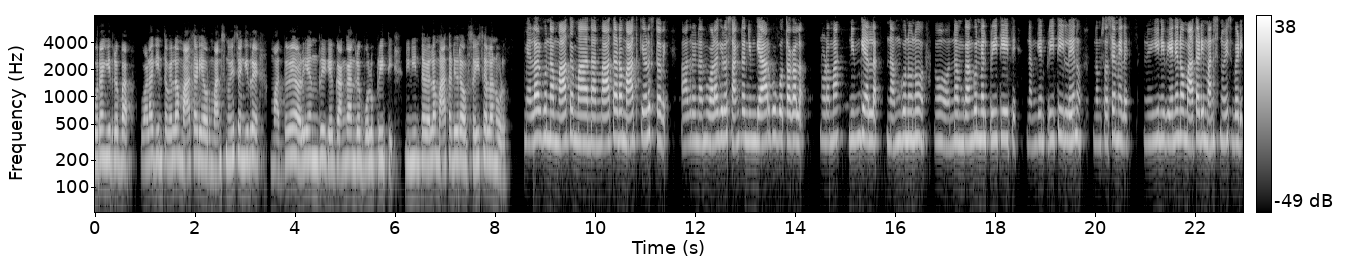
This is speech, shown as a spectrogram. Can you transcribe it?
ಬರಂಗಿದ್ರೆ ಬಾ. ಒಳಗಿಂಥವೆಲ್ಲ ಮಾತಾಡಿ ಅವ್ರ ಮನ್ಸು ನೋಯ್ಸಂಗಿದ್ರೆ ಮದುವೆ ಅಳಿಯಂದ್ರಿಗೆ ಗಂಗಾ ಅಂದರೆ ಬೋಲು ಪ್ರೀತಿ. ನೀನು ಇಂಥವೆಲ್ಲ ಮಾತಾಡಿದ್ರೆ ಅವ್ರು ಸಹಿಸಲ್ಲ ನೋಡು. ಎಲ್ಲರಿಗೂ ನಮ್ಮ ಮಾತು ಮಾ, ನಾನು ಮಾತಾಡೋ ಮಾತು ಕೇಳಿಸ್ತವೆ. ಆದರೆ ನನ್ನ ಒಳಗಿರೋ ಸಂಕಟ ನಿಮ್ಗೆ ಯಾರಿಗೂ ಗೊತ್ತಾಗಲ್ಲ. ನೋಡಮ್ಮ, ನಿಮಗೆ ಅಲ್ಲ ನಮಗೂ ನಮ್ಮ ಗಂಗನ ಮೇಲೆ ಪ್ರೀತಿ ಐತೆ. ನಮಗೇನು ಪ್ರೀತಿ ಇಲ್ಲೇನು ನಮ್ಮ ಸೊಸೆ ಮೇಲೆ. ಈ ನೀವೇನೇನೋ ಮಾತಾಡಿ ಮನಸ್ಸು ನೋಯಿಸ್ಬೇಡಿ.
